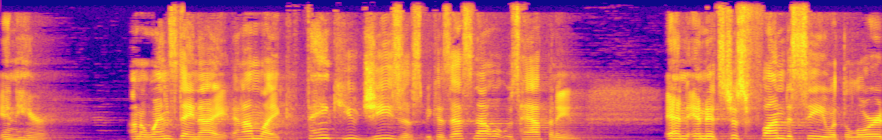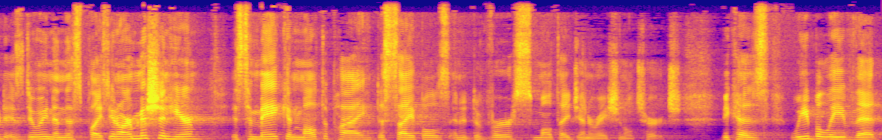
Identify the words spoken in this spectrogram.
in here on a Wednesday night. And I'm like, thank you, Jesus, because that's not what was happening. And, and it's just fun to see what the Lord is doing in this place. You know, our mission here is to make and multiply disciples in a diverse, multi generational church because we believe that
